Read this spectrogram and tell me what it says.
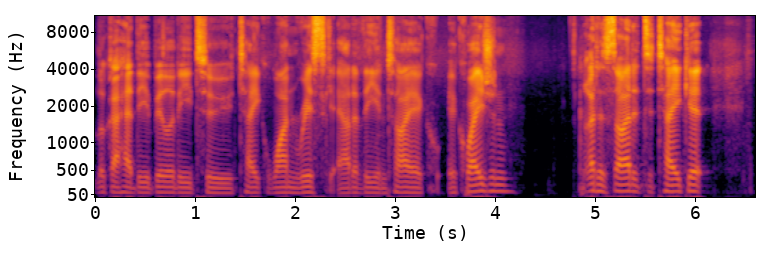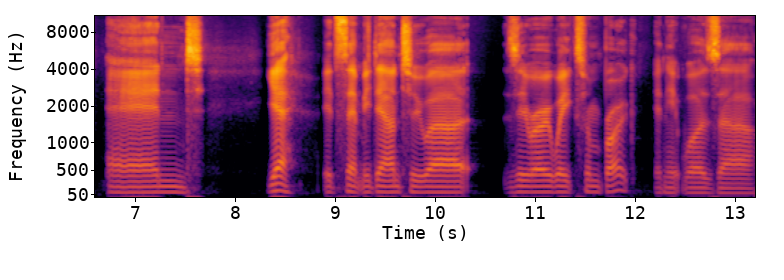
look i had the ability to take one risk out of the entire equ- equation. I decided to take it and yeah it sent me down to uh, zero weeks from broke and it was uh,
